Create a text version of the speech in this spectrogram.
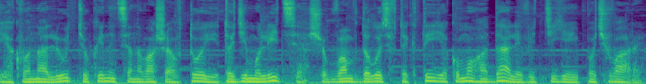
як вона люттю кинеться на ваше авто, і тоді моліться, щоб вам вдалося втекти якомога далі від тієї почвари.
